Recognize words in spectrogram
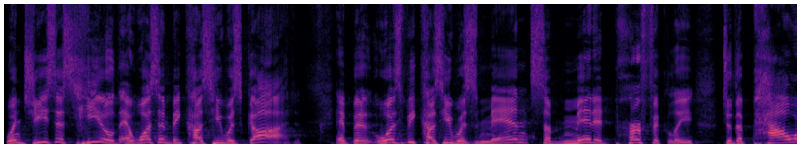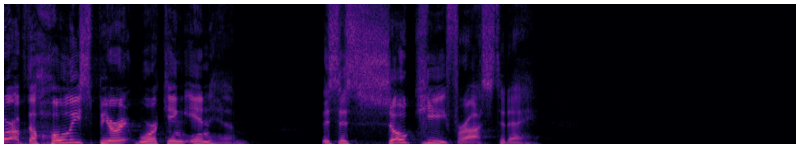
When Jesus healed, it wasn't because he was God. It was because he was man submitted perfectly to the power of the Holy Spirit working in him. This is so key for us today.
